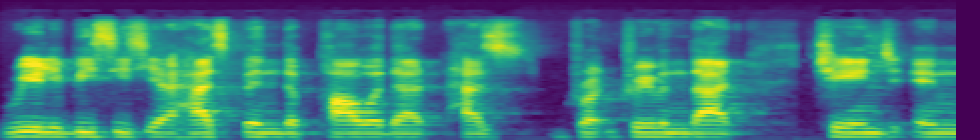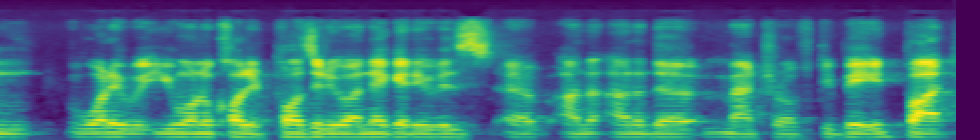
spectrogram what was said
really BCCI has been the power that has dr- driven that change in whatever you want to call it, positive or negative, is uh, another matter of debate. But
